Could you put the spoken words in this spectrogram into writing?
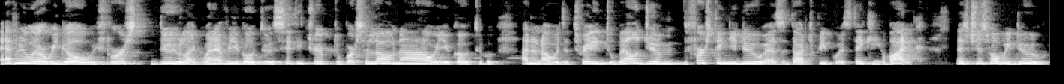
everywhere we go, we first do like whenever you go to a city trip to Barcelona or you go to, I don't know, with a train to Belgium, the first thing you do as a Dutch people is taking a bike. That's just what we do.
